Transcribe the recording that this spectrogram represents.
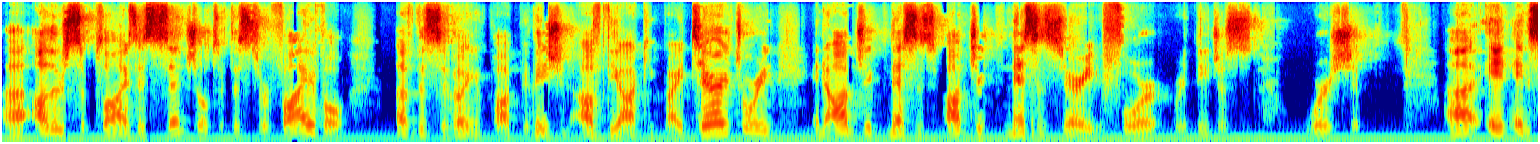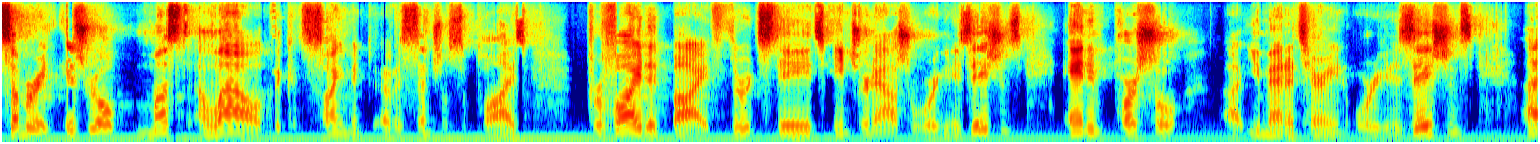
uh, other supplies essential to the survival of the civilian population of the occupied territory, and object, necess object necessary for religious worship. Uh, in, in summary, Israel must allow the consignment of essential supplies provided by third states, international organizations, and impartial uh, humanitarian organizations. Uh,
